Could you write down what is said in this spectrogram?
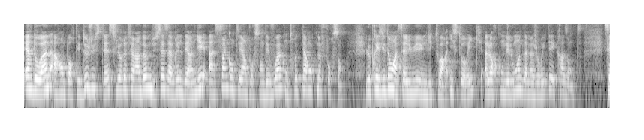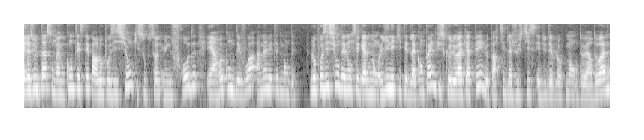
Erdogan a remporté de justesse le référendum du 16 avril dernier à 51% des voix contre 49%. Le président a salué une victoire historique alors qu'on est loin de la majorité écrasante. Ces résultats sont même contestés par l'opposition qui soupçonne une fraude et un recompte des voix a même été demandé. L'opposition dénonce également l'inéquité de la campagne puisque le AKP, le Parti de la justice et du développement de Erdogan,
